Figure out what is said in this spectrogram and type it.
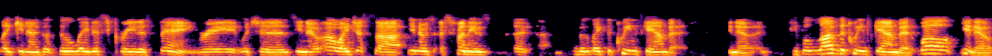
like, you know, the, the latest greatest thing, right? Which is, you know, oh, I just saw, you know, it's, it's funny, it was uh, like the Queen's Gambit, you know, people love the Queen's Gambit. Well, you know,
